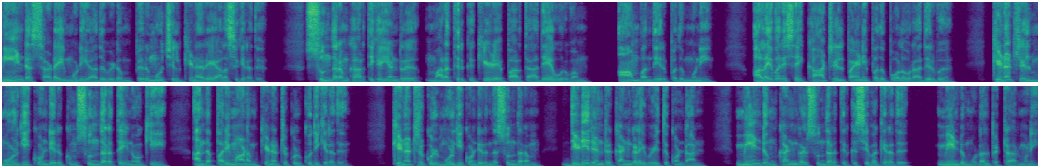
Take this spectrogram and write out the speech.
நீண்ட சடை முடி அதுவிடும் பெருமூச்சில் கிணறே அலசுகிறது. சுந்தரம் கார்த்திகை என்று மரத்திற்கு கீழே பார்த்த அதே உருவம் ஆம் வந்திருப்பது முனி. அலைவரிசை காற்றில் பயணிப்பது போல ஒரு அதிர்வு. கிணற்றில் மூழ்கிக் கொண்டிருக்கும் சுந்தரத்தை நோக்கி அந்த பரிமாணம் கிணற்றுக்குள் குதிக்கிறது. கிணற்றுக்குள் மூழ்கிக் கொண்டிருந்த சுந்தரம் திடீரென்று கண்களை விழித்துக் கொண்டான். மீண்டும் கண்கள் சுந்தரத்திற்கு சிவக்கிறது. மீண்டும் உடல் பெற்றார் முனி.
